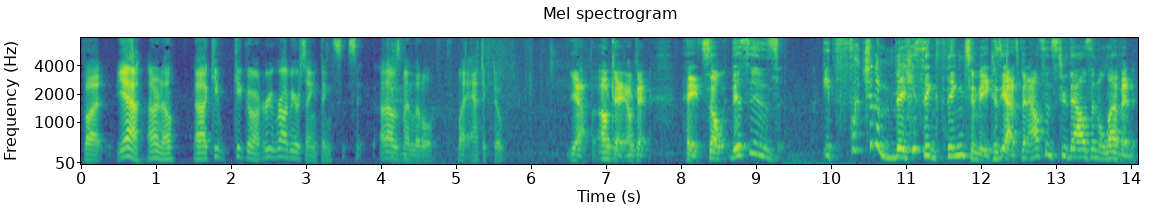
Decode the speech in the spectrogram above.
But yeah, I don't know. Uh, keep keep going. Rob, you were saying things. That was my little my anecdote. Yeah. Okay. Okay. Hey, so this is it's such an amazing thing to me because yeah, it's been out since 2011,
